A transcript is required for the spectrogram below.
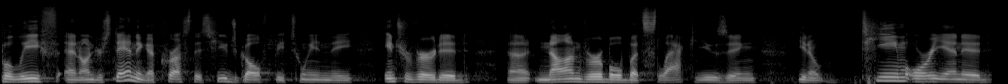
belief and understanding across this huge gulf between the introverted, uh, nonverbal but slack using, you know, team oriented,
